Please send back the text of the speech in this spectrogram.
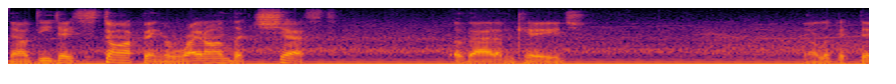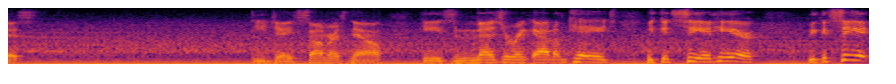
Now DJ stomping right on the chest of Adam Cage. Now look at this. DJ Summers now. He's measuring Adam Cage. We can see it here. We can see it.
